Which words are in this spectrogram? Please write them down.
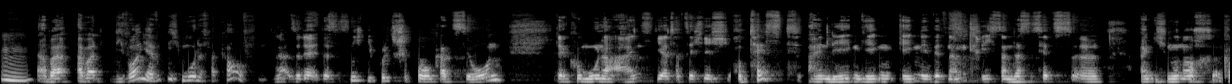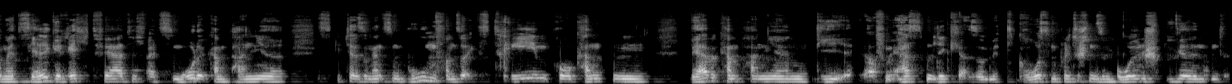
Mhm. Aber, aber die wollen ja wirklich Mode verkaufen. Ne? Also der, das ist nicht die politische Provokation der Kommune 1, die ja tatsächlich Protest einlegen gegen, gegen den Vietnamkrieg, sondern das ist jetzt äh, eigentlich nur noch kommerziell gerechtfertigt als Modekampagne. Es gibt ja so einen ganzen Boom von so extrem provokanten Werbekampagnen, die auf den ersten Blick also mit großen politischen Symbolen spielen. Und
